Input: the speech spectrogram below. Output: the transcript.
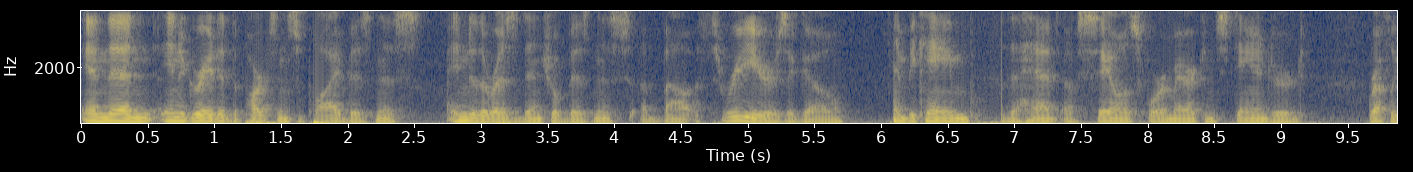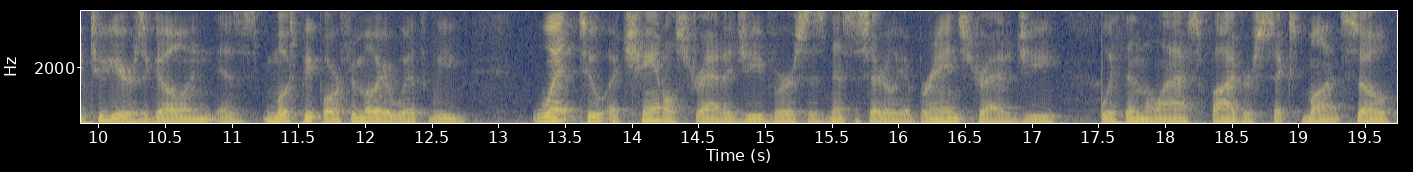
and then integrated the parts and supply business into the residential business about three years ago and became the head of sales for American Standard roughly two years ago. And as most people are familiar with, we went to a channel strategy versus necessarily a brand strategy within the last five or six months. So,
